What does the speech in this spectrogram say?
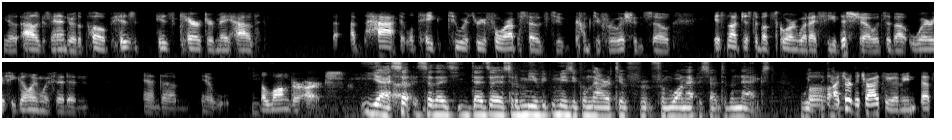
you know Alexander the Pope, his his character may have a path that will take two or three or four episodes to come to fruition. So it's not just about scoring what I see this show; it's about where is he going with it, and and um, you know the longer arcs. Yeah, uh, so so there's there's a sort of mu- musical narrative from, from one episode to the next. well, I certainly try to. I mean, that's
